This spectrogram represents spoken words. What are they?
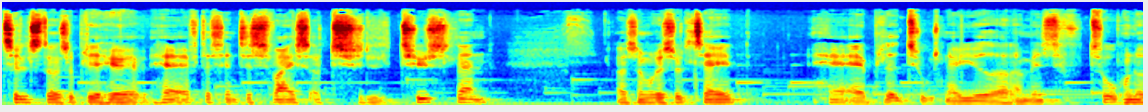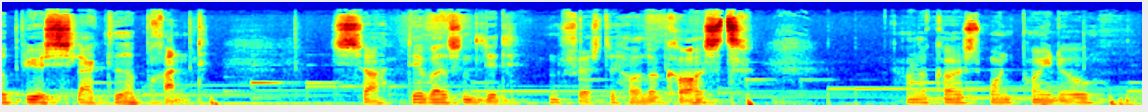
tilståelse bliver her, herefter sendt til Schweiz og til Tyskland, og som resultat heraf blev tusinder af jøder, og mindst 200 byer slagtet og brændt. Så det var sådan lidt den første holocaust. Holocaust 1.0.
